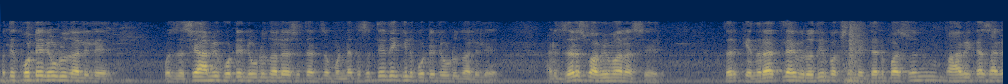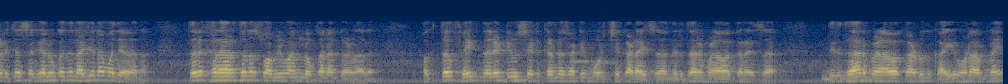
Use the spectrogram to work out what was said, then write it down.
मग ते खोटे निवडून आलेले आहेत. मग जसे आम्ही खोटे निवडून आलो असं त्यांचं म्हणणं आहे तसं ते देखील खोटे निवडून आलेले आहेत. आणि जर स्वाभिमान असेल तर केंद्रातल्या विरोधी पक्ष नेत्यांपासून महाविकास आघाडीच्या सगळ्या लोकांनी राजीनामा द्यावा ना. तर खऱ्या अर्थानं स्वाभिमान लोकांना कळणार आहे. फक्त फेक नरेटिव्ह सेट करण्यासाठी मोर्चे काढायचा निर्धार मेळावा करायचा. निर्धार मेळावा काढून काही होणार नाही.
